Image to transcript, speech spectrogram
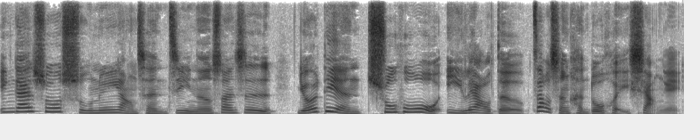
应该说《熟女养成记》呢，算是有点出乎我意料的，造成很多回响。诶。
